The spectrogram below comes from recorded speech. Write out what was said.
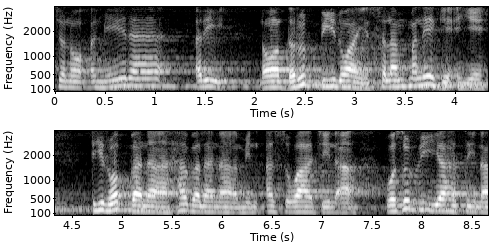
ကျွန်တော်အမြဲတမ်းအဲ့ဒီနော်ဒရုတ်ပြီးသွားရင်ဆလမ်မလေးခင်အရင် ဒီရဘနာဟဘလနာမင်အဇဝါဂျီနာဝဇူရီယာတီနာ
